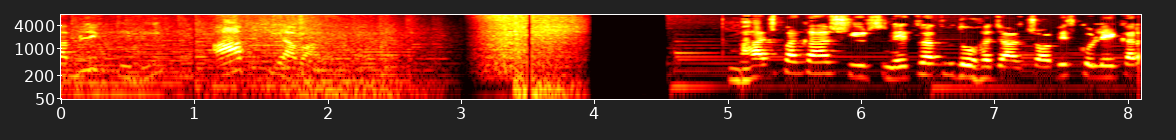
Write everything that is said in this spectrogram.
पब्लिक टीवी, आपकी आवाज़। भाजपा का शीर्ष नेतृत्व 2024 को लेकर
